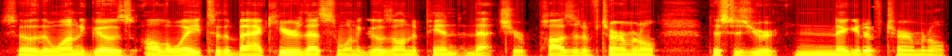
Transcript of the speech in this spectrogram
So the one that goes all the way to the back here, that's the one that goes on the pin. That's your positive terminal. This is your negative terminal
